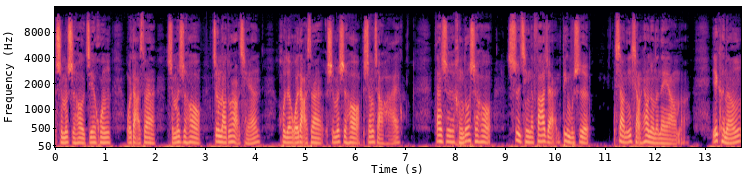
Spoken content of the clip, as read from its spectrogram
什么时候结婚，我打算什么时候挣到多少钱，或者我打算什么时候生小孩。但是很多时候事情的发展并不是像你想象中的那样的，也可能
